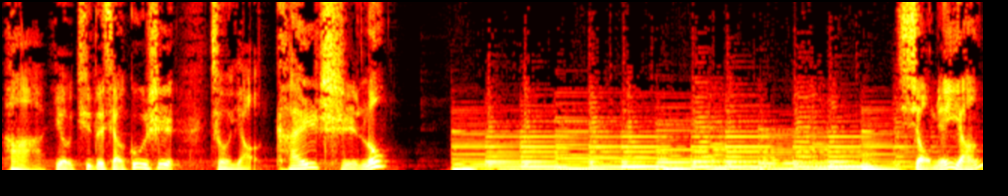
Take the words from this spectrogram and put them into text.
哈，有趣的小故事就要开始喽！小绵羊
